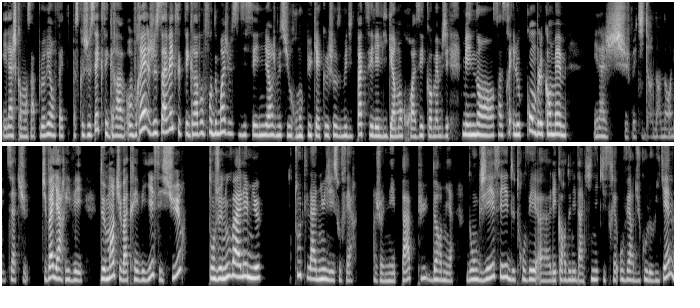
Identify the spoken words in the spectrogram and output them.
Et là, je commence à pleurer en fait, parce que je sais que c'est grave. Au vrai, je savais que c'était grave. Au fond de moi, je me suis dit, Seigneur, je me suis rompu quelque chose. Me dites pas que c'est les ligaments croisés quand même. Mais non, ça serait le comble quand même. Et là, je me dis, non, non, non, Laetitia, tu, tu vas y arriver. Demain, tu vas te réveiller, c'est sûr. Ton genou va aller mieux. Toute la nuit, j'ai souffert. Je n'ai pas pu dormir. Donc, j'ai essayé de trouver euh, les coordonnées d'un kiné qui serait ouvert du coup le week-end.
